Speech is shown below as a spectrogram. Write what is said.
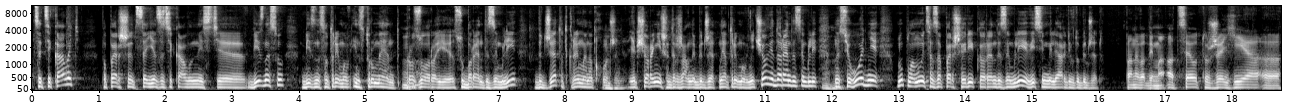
це цікавить. По-перше, це є зацікавленість е, бізнесу. Бізнес отримав інструмент прозорої суборенди землі. Бюджет отримує надходження. Якщо раніше державний бюджет не отримав нічого від оренди землі, на сьогодні ну планується за перший рік оренди землі 8 мільярдів до бюджету. Пане Вадиме, а це от уже є е,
